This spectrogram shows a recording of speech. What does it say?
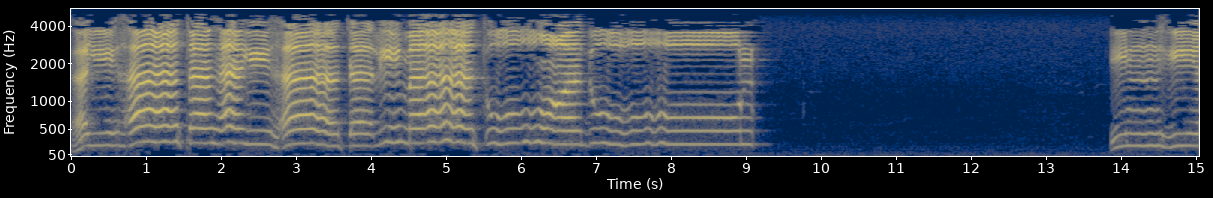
هَيْهَاتَ هَيْهَاتَ لِمَا تُوعَدُونَ. إِنْ هِيَ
